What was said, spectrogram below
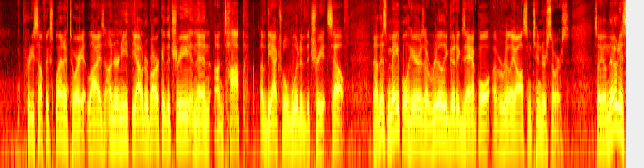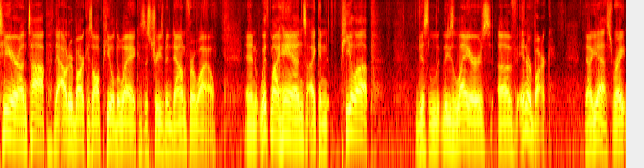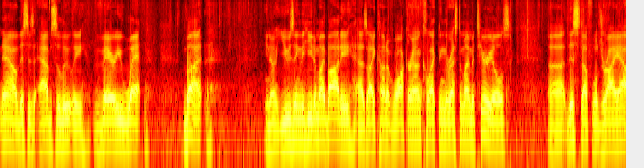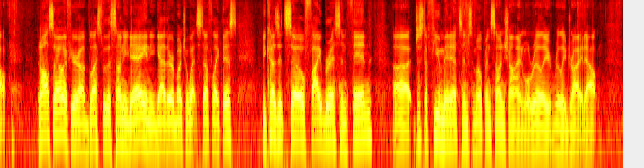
pretty self-explanatory. It lies underneath the outer bark of the tree and then on top of the actual wood of the tree itself. Now this maple here is a really good example of a really awesome tinder source. So you'll notice here on top, the outer bark is all peeled away because this tree's been down for a while. And with my hands, I can peel up this, these layers of inner bark. Now, yes, right now, this is absolutely very wet, but you know, using the heat of my body as I kind of walk around collecting the rest of my materials, uh, this stuff will dry out. And also, if you're uh, blessed with a sunny day and you gather a bunch of wet stuff like this, because it's so fibrous and thin, uh, just a few minutes in some open sunshine will really, really dry it out.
